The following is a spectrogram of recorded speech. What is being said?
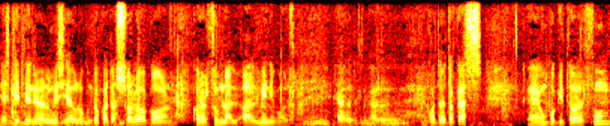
es que tiene la luminosidad 1.4 solo con, con, el zoom al, mínimo. en cuanto le tocas eh, un poquito el zoom,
